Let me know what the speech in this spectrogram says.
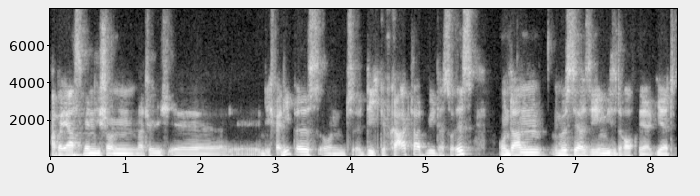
aber erst, wenn die schon natürlich äh, in dich verliebt ist und äh, dich gefragt hat, wie das so ist, und dann müsst ihr ja sehen, wie sie darauf reagiert.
